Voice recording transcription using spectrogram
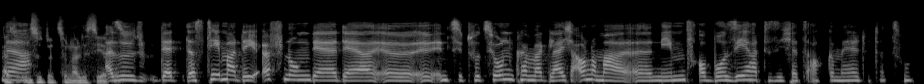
also ja. institutionalisiert. Also der, das Thema die Öffnung der, der äh, Institutionen können wir gleich auch nochmal äh, nehmen. Frau Bourset hatte sich jetzt auch gemeldet dazu.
